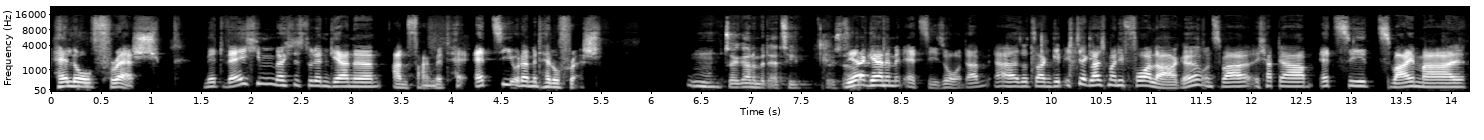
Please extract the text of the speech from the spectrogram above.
HelloFresh. Mit welchem möchtest du denn gerne anfangen? Mit Etsy oder mit HelloFresh? Hm, sehr gerne mit Etsy. Sehr gerne mit Etsy. So, dann äh, sozusagen gebe ich dir gleich mal die Vorlage. Und zwar, ich habe ja Etsy zweimal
